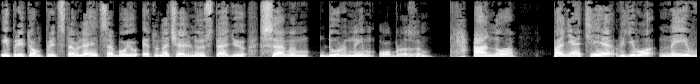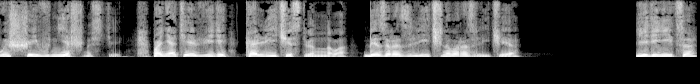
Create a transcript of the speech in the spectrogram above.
и притом представляет собою эту начальную стадию самым дурным образом. Оно — понятие в его наивысшей внешности, понятие в виде количественного — безразличного различия. Единица,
